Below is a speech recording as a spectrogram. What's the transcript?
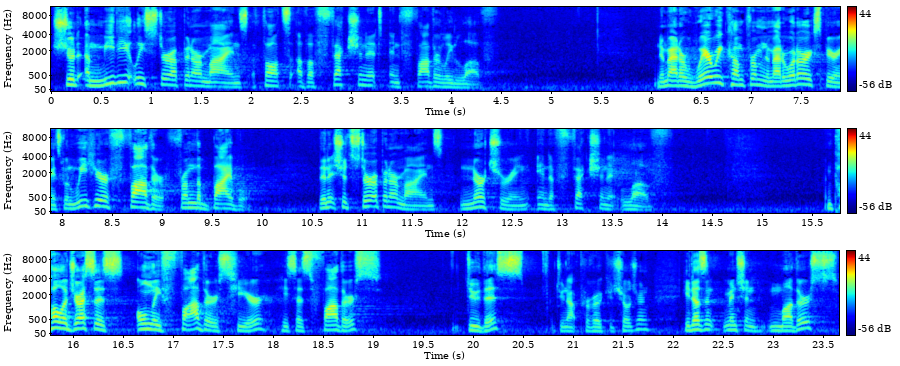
should immediately stir up in our minds thoughts of affectionate and fatherly love. No matter where we come from, no matter what our experience, when we hear father from the Bible, then it should stir up in our minds nurturing and affectionate love. And Paul addresses only fathers here. He says, Fathers, do this, do not provoke your children. He doesn't mention mothers,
